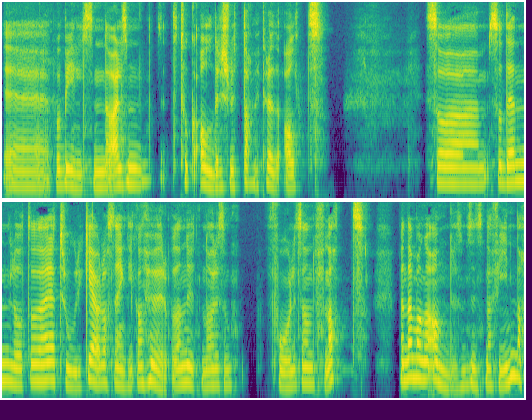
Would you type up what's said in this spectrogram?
eh, på begynnelsen. Det, liksom, det tok aldri slutt, da. Vi prøvde alt. Så, så den låta der Jeg tror ikke jeg og Lasse egentlig kan høre på den uten å liksom få litt sånn fnatt. Men det er mange andre som syns den er fin, da.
